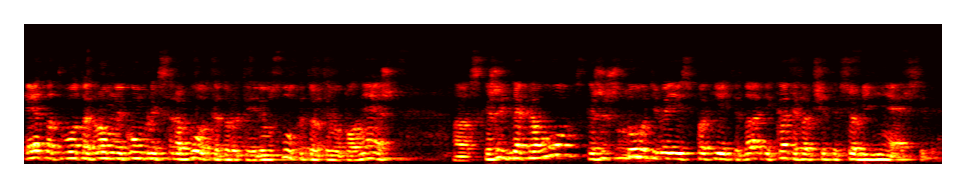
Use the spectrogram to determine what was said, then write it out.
этот вот огромный комплекс работ, который ты, или услуг, которые ты выполняешь, а, скажи для кого, скажи, что у тебя есть в пакете, да, и как это вообще ты все объединяешь в себе.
